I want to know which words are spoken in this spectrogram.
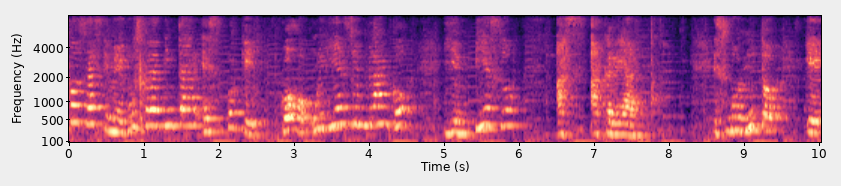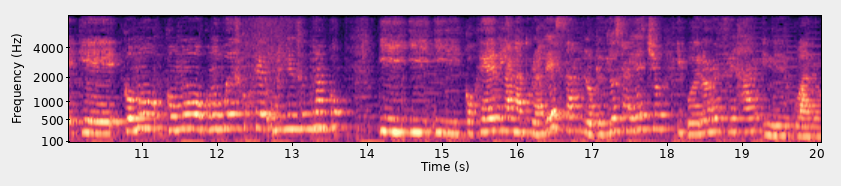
cosas que me gusta de pintar es porque cojo un lienzo en blanco y empiezo a, a crear. Es bonito que, que cómo, cómo, cómo puedes coger un lienzo en blanco y- y coger la naturaleza, lo que Dios ha hecho y poderlo reflejar en el cuadro.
